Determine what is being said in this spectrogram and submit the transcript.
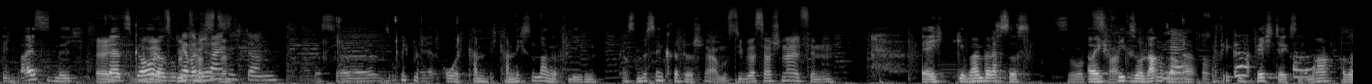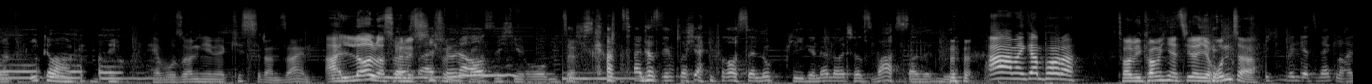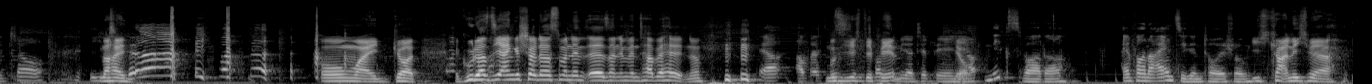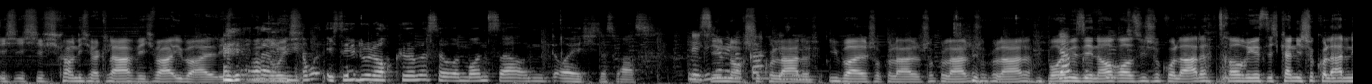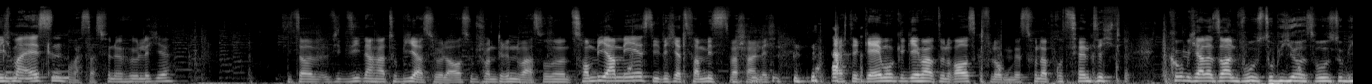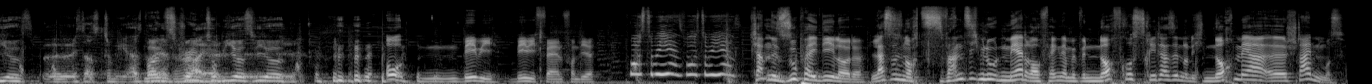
Ich weiß es nicht. Äh, Let's go. jetzt suche Ja, Glück ich, hast, mir- ne? wahrscheinlich dann. das äh, suche ich mir. Oh, ich kann, ich kann nicht so lange fliegen. Das ist ein bisschen kritisch. Ja, muss die besser schnell finden. Ja, ich gebe mein Bestes. So, Aber ich fliege so langsam. Let's Ich fliege nicht richtig, ne? Also man fliegt aber man fliegt nicht. Ja, wo soll denn hier eine Kiste dann sein? Ah, lol, was für eine Das ist eine schöne. Aussicht hier oben. Es kann sein, dass ich gleich einfach aus der Luft fliege, ne, Leute? Das war's dann mit mir. Ah, mein Gunpowder. Toll, wie komme ich denn jetzt wieder hier runter? Ich bin jetzt weg, Leute. Ciao. Ich, Nein. Ah, ich warte. Oh mein Gott. Gut, hast dich eingestellt, dass man äh, sein Inventar behält, ne? Ja, aber jetzt Muss ich dich tippen? wieder tippen. Jo. Ja, nix war da. Einfach eine einzige Enttäuschung. Ich kann nicht mehr. Ich, ich, ich komme nicht mehr klar, wie ich war überall. Ich bin durch. Ich, ich sehe nur noch Kürbisse und Monster und euch. Das war's. Nee, Ich sehe noch Schokolade. Überall Schokolade, Schokolade, Schokolade. Die Bäume sehen auch aus wie Schokolade. Traurig ist, ich kann die Schokolade nicht mal essen. Oh, was ist das für eine Höhle hier? Sieht, so, sieht nach einer Tobias-Höhle aus, wo du schon drin warst. Wo so eine Zombie-Armee ist, die dich jetzt vermisst wahrscheinlich. Weil ich dir Game Hook gegeben habe und rausgeflogen bist. Hundertprozentig. Die gucken mich alle so an. Wo ist Tobias? Wo ist Tobias? Äh, ist das Tobias? Wann streamt? Tobias wieder? Oh, ein Baby. Baby-Fan von dir. Wo ist Tobias? Wo ist Tobias? Ich habe eine super Idee, Leute. Lass uns noch 20 Minuten mehr draufhängen, damit wir noch frustrierter sind und ich noch mehr äh, schneiden muss.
